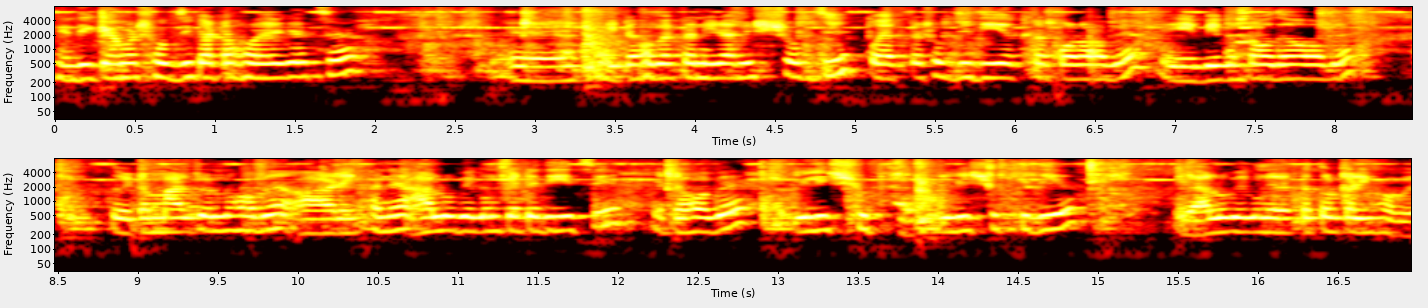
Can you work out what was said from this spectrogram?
এদিকে আমার সবজি কাটা হয়ে গেছে। এটা হবে একটা নিরামিষ সবজি, কয়েকটা সবজি দিয়ে একটা করা হবে, এই বেগুনটাও দেওয়া হবে। তো এটা মার জন্য হবে। আর এখানে আলু বেগুন কেটে দিয়েছি, এটা হবে ইলিশ শুটকি। ইলিশ শুটকি দিয়ে এই আলু বেগুনের একটা তরকারি হবে।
